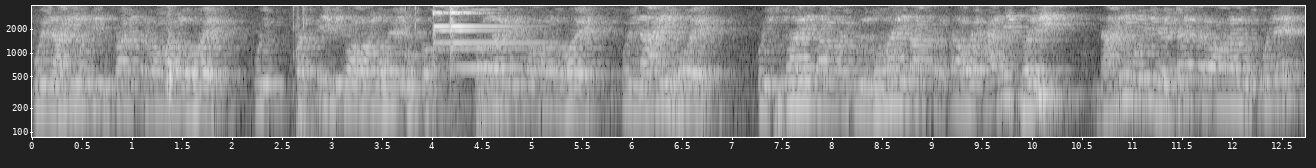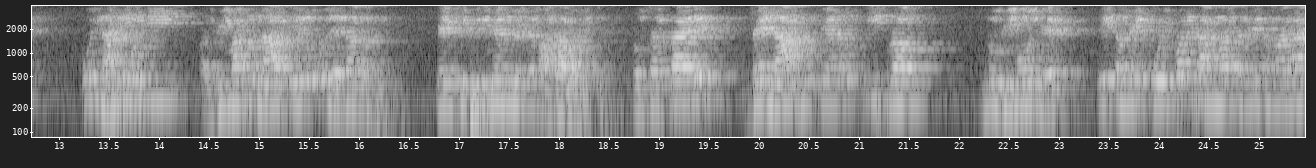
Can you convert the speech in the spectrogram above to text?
કોઈ નાની મોટી દુકાન કરવા વાળો હોય, કોઈ પસ્તી વેચવા વાળો હોય, કોઈ ભંગાર વેચવા વાળો હોય, કોઈ નાઈ હોય, કોઈ સુધારી કામ હોય, કોઈ લોહારી કામ કરતા હોય આથી ઘણી નાની મોટી વ્યવસાય કરવા વાળા લોકોને કોઈ નાની મોટી વીમાનો લાભ એ લોકો લેતા નથી. કેમ કે પ્રીમિયમની એમને બાધા હોય છે. તો સરકારે બે લાખ રૂપિયાનો ઈ શ્રમ નો વીમો છે. એ તમે કોઈ પણ ગામમાં તમે તમારા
